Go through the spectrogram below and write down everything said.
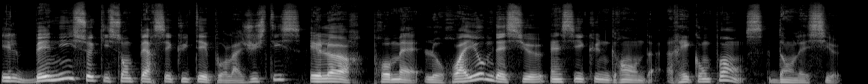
il bénit ceux qui sont persécutés pour la justice et leur promet le royaume des cieux ainsi qu'une grande récompense dans les cieux.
